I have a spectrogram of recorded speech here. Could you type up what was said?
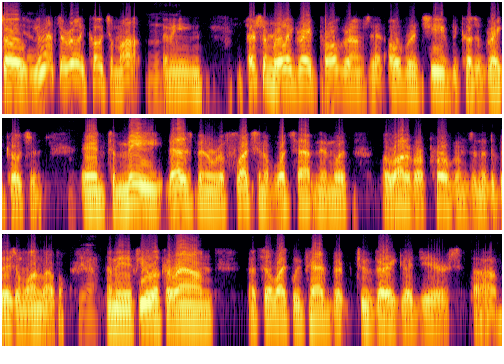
So yeah. you have to really coach them up. Mm-hmm. I mean, there's some really great programs that overachieve because of great coaching. And to me, that has been a reflection of what's happening with a lot of our programs in the Division One level. Yeah. I mean, if you look around, I feel like we've had two very good years. Um,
